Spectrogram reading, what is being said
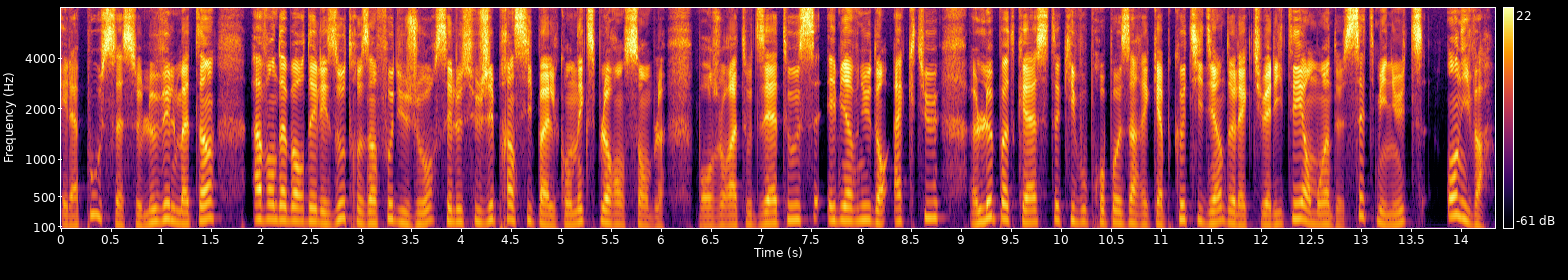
Et la pousse à se lever le matin? Avant d'aborder les autres infos du jour, c'est le sujet principal qu'on explore ensemble. Bonjour à toutes et à tous, et bienvenue dans Actu, le podcast qui vous propose un récap quotidien de l'actualité en moins de 7 minutes. On y va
